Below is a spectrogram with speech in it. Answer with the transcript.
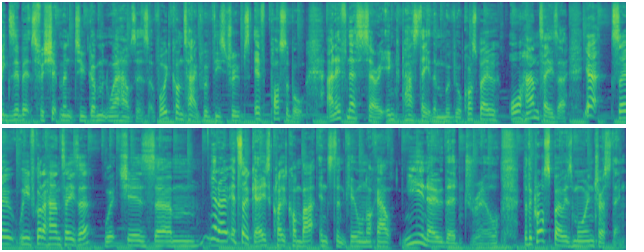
exhibits for shipment to government warehouses. Avoid contact with these troops if possible, and if necessary, incapacitate them with your crossbow or hand taser. Yeah, so we've got a hand taser, which is, um, you know, it's okay. It's close combat, instant kill, knockout. You know the drill. But the crossbow is more interesting.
